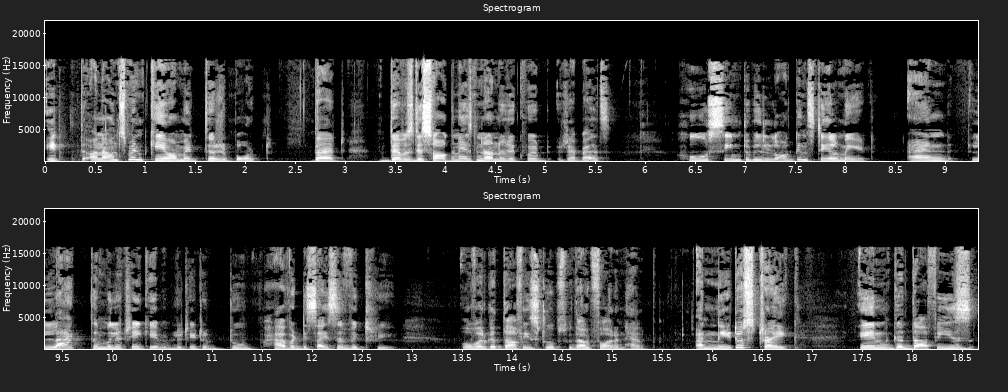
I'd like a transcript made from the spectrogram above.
It the announcement came amid the report that there was disorganized and under-equipped rebels who seemed to be locked in stalemate and lacked the military capability to, to have a decisive victory over Gaddafi's troops without foreign help. A NATO strike in Gaddafi's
